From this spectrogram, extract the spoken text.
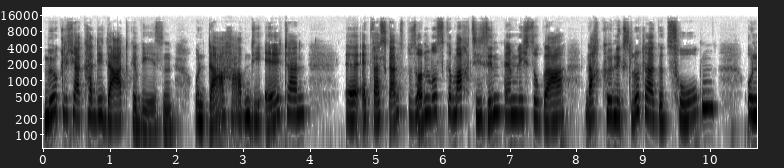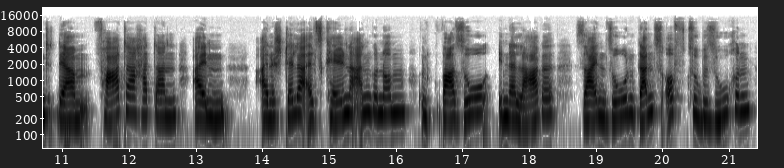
möglicher Kandidat gewesen. Und da haben die Eltern äh, etwas ganz Besonderes gemacht. Sie sind nämlich sogar nach Königslutter gezogen und der Vater hat dann einen, eine Stelle als Kellner angenommen und war so in der Lage, seinen Sohn ganz oft zu besuchen,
